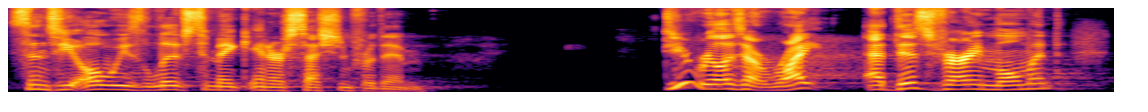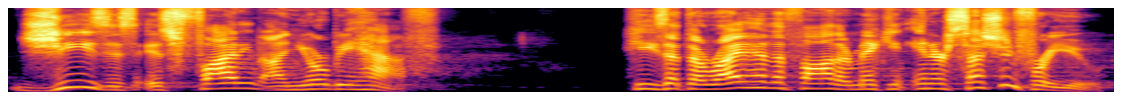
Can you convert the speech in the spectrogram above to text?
since he always lives to make intercession for them. Do you realize that right at this very moment, Jesus is fighting on your behalf? He's at the right hand of the Father making intercession for you.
